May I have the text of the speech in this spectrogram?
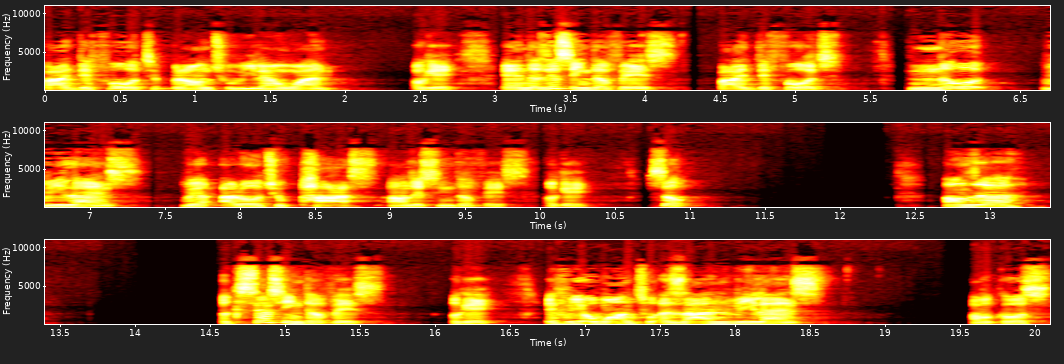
by default belongs to VLAN 1. Okay, and this interface by default, no VLANs will allow to pass on this interface. Okay, so on the access interface, okay, if you want to assign VLANs, of course,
